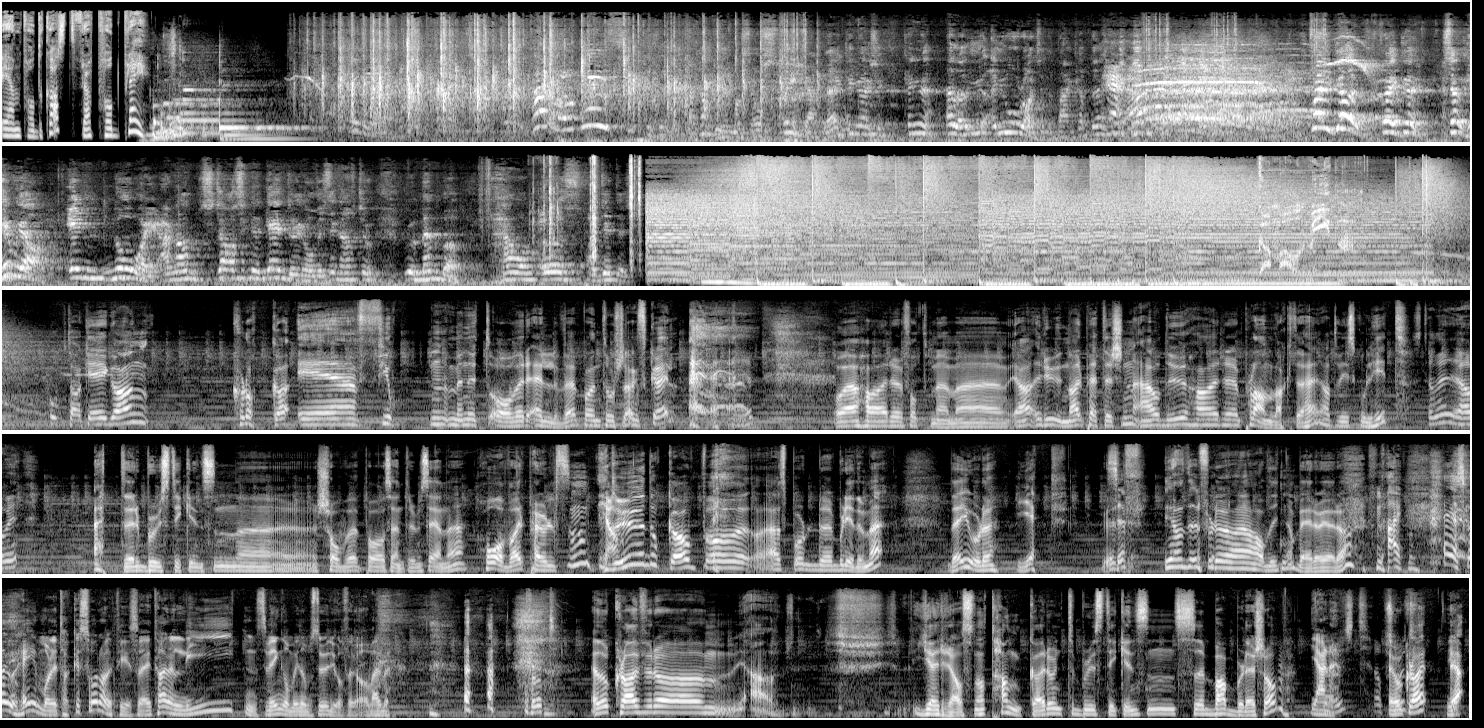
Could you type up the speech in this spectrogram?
En podkast fra Podplay. Hello, are you all right at the back up there? very good, very good. So here we are in Norway, and I'm starting again doing all this. I have to remember how on earth I did this. Opptaket er i gang. Klokka er 14 minutter over 11 på en torsdagskveld. og jeg har fått med meg ja, Runar Pettersen, jeg og du har planlagt det her, at vi skulle hit. Stemmer, det har vi. Etter Bruce Dickinson-showet på Sentrum Scene. Håvard Paulsen, Ja. du dukka opp, og jeg spurte blir du med. Det gjorde du. Jepp. Seff. Ja, for du hadde ikke noe bedre å gjøre. Nei, jeg skal jo hjem, og det tar ikke så lang tid, så jeg tar en liten sving om innom studio for å være med. Flott. Er dere klar for å ja, gjøre oss noen tanker rundt Bruce Dickinsons bableshow? Gjerne. Er du klar? Ja.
